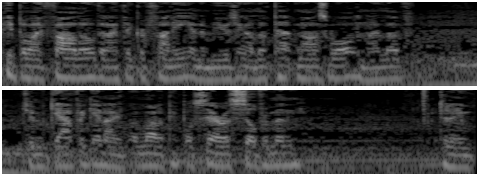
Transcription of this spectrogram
people I follow that I think are funny and amusing. I love Patton Oswalt and I love Jim Gaffigan. I, a lot of people, Sarah Silverman, to name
